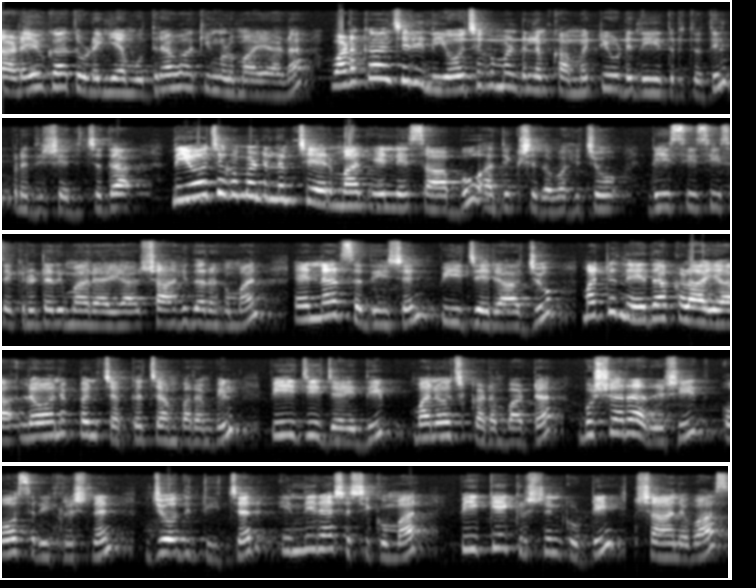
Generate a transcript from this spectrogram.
തടയുക തുടങ്ങിയ മുദ്രാവാക്യങ്ങളുമായാണ് വടക്കാഞ്ചേരി നിയോജകമണ്ഡലം കമ്മിറ്റിയുടെ നേതൃത്വത്തിൽ പ്രതിഷേധിച്ചത്. നിയോജകമണ്ഡലം ചെയർമാൻ എൻ എ സാബു അധ്യക്ഷത വഹിച്ചു. ഡി സി സി സെക്രട്ടറിമാരായ Shahid Rahman N R Satheesan P J Raju മറ്റ് നേതാക്കളായ Lonappan Chakkachamparambil P G Jayadeep Manoj Kadambatt Bushara Rasheed O Sreekrishnan Jyothi teacher Indira Sasikumar P K Krishnankutty Shanavas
